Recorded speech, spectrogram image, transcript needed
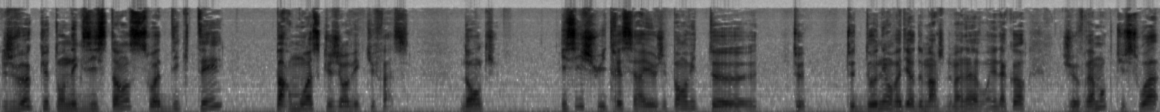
Je veux que ton existence soit dictée par moi ce que j'ai envie que tu fasses. Donc, ici, je suis très sérieux. J'ai pas envie de te, donner, on va dire, de marge de manœuvre. On est d'accord? Je veux vraiment que tu sois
